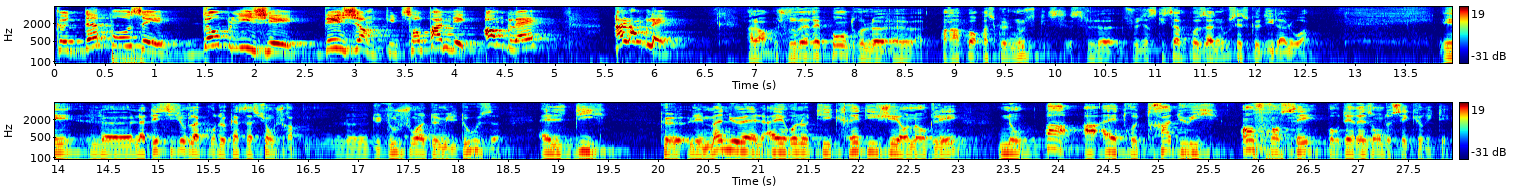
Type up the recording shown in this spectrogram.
que d'imposer, d'obliger des gens qui ne sont pas nés anglais à l'anglais. Alors, je voudrais répondre euh, par rapport, parce que nous, je veux dire, ce qui s'impose à nous, c'est ce que dit la loi. Et la décision de la Cour de cassation je, le, du 12 juin 2012, elle dit que les manuels aéronautiques rédigés en anglais n'ont pas à être traduits en français pour des raisons de sécurité.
